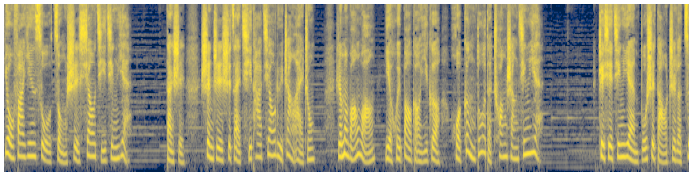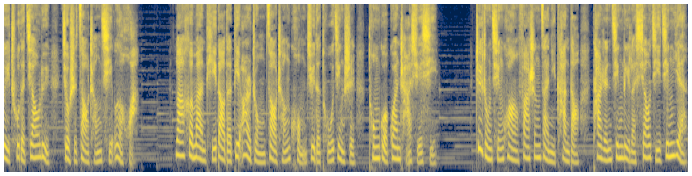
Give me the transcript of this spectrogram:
诱发因素总是消极经验，但是甚至是在其他焦虑障碍中，人们往往也会报告一个或更多的创伤经验。这些经验不是导致了最初的焦虑，就是造成其恶化。拉赫曼提到的第二种造成恐惧的途径是通过观察学习。这种情况发生在你看到他人经历了消极经验，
